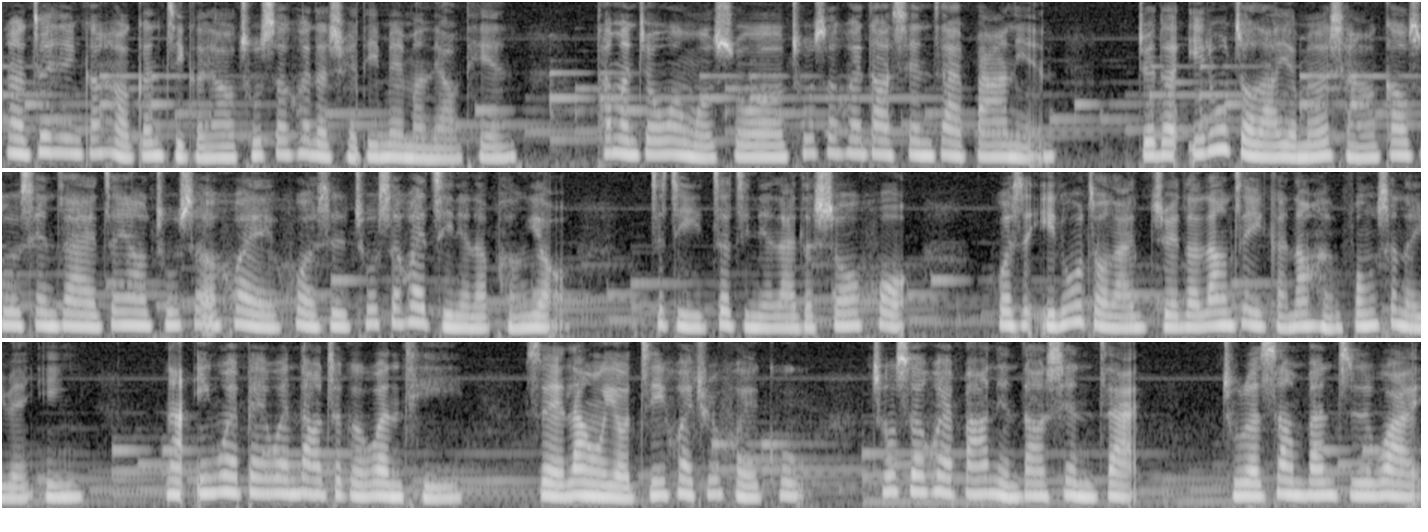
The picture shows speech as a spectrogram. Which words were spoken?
那最近刚好跟几个要出社会的学弟妹们聊天，他们就问我说：出社会到现在八年，觉得一路走来有没有想要告诉现在正要出社会，或者是出社会几年的朋友，自己这几年来的收获，或是一路走来觉得让自己感到很丰盛的原因？那因为被问到这个问题，所以让我有机会去回顾出社会八年到现在，除了上班之外。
